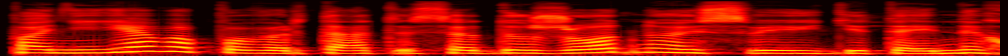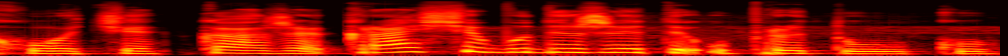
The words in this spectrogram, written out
Пані Єва повертатися до жодного із своїх дітей не хоче. каже, краще буде жити у притулку.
